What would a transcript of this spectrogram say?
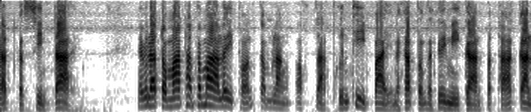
รัฐกสินได้ ในเวลาต่อมาท่านพม่าเลยถอนกำลังออกจากพื้นที่ไปนะครับหลังจากที่มีการปะทะกัน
